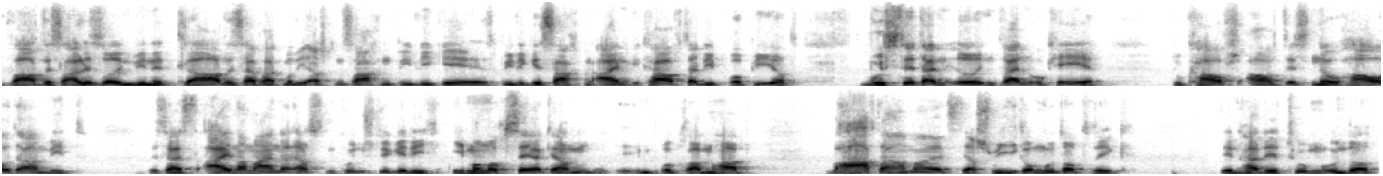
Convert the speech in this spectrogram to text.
war das alles irgendwie nicht klar. Deshalb hat man die ersten Sachen, billige, billige Sachen eingekauft, hat die probiert, wusste dann irgendwann, okay, du kaufst auch das Know-how damit. Das heißt, einer meiner ersten Kunststücke, die ich immer noch sehr gern im Programm habe, war damals der Schwiegermuttertrick. Den hatte Tum unter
